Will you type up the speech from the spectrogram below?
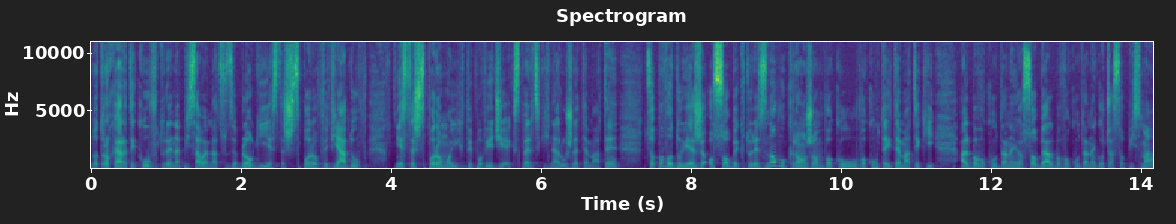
no trochę artykułów, które napisałem na cudze blogi, jest też sporo wywiadów, jest też sporo moich wypowiedzi eksperckich na różne tematy, co powoduje, że osoby, które znowu krążą wokół, wokół tej tematyki, albo wokół danej osoby, albo wokół danego czasopisma,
